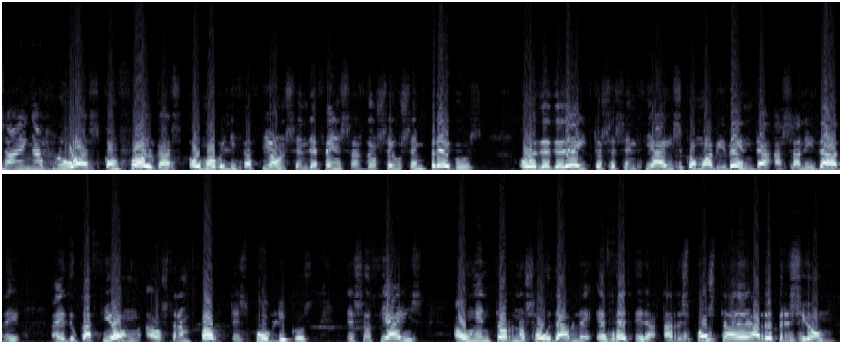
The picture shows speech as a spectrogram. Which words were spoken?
saen ás rúas con folgas ou mobilizacións en defensas dos seus empregos ou de dereitos esenciais como a vivenda, a sanidade, a educación, aos transportes públicos e sociais, a un entorno saudable, etc. A resposta é a represión,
